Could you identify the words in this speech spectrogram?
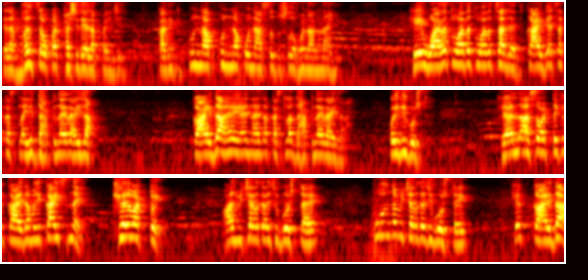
त्याला भर चौकात फाशी द्यायला पाहिजे कारण की पुन्हा पुन्हा पुन्हा असं दुसरं होणार नाही. हे वारत वारत वारत चालल्यात. कायद्याचा कसलाही धाक नाही राहिला. कायदा आहे या नाही कसला धाक नाही राहिला. पहिली गोष्ट. ह्याला असं वाटतं की कायद्यामध्ये काहीच नाही. खेळ वाटतोय. आज विचार करायची गोष्ट आहे. पूर्ण विचार करायची गोष्ट आहे. हे कायदा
